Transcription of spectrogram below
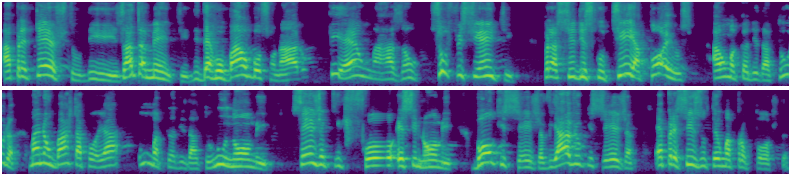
A pretexto de exatamente de derrubar o Bolsonaro, que é uma razão suficiente para se discutir apoios a uma candidatura, mas não basta apoiar uma candidatura, um nome seja que for esse nome, bom que seja, viável que seja, é preciso ter uma proposta.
